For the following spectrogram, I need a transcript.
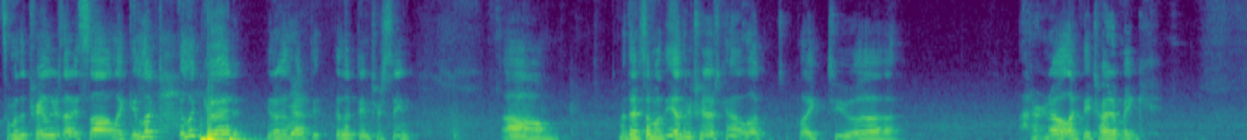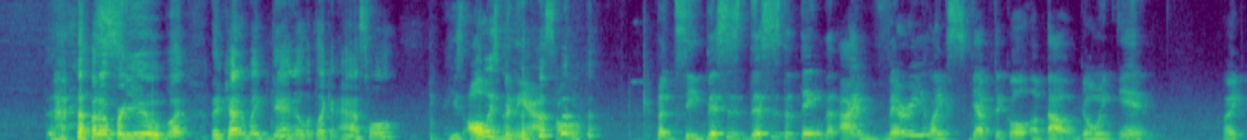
some of the trailers that I saw, like it looked it looked good. You know, it Yeah. looked it looked interesting. Um, but then some of the other trailers kind of look like to uh, I don't know, like they try to make. I don't know for you, but they kind of make Daniel look like an asshole. He's always been the asshole. But see, this is this is the thing that I'm very like skeptical about going in. Like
